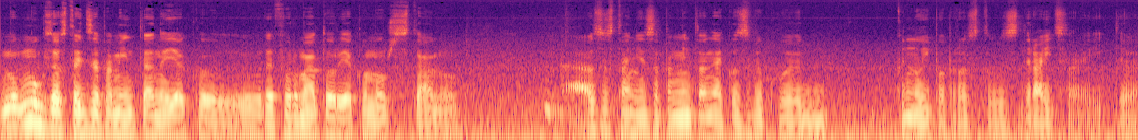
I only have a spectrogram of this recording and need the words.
yy, mógł zostać zapamiętany jako reformator, jako mąż stanu, a zostanie zapamiętany jako zwykły gnój po prostu, zdrajca i tyle.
